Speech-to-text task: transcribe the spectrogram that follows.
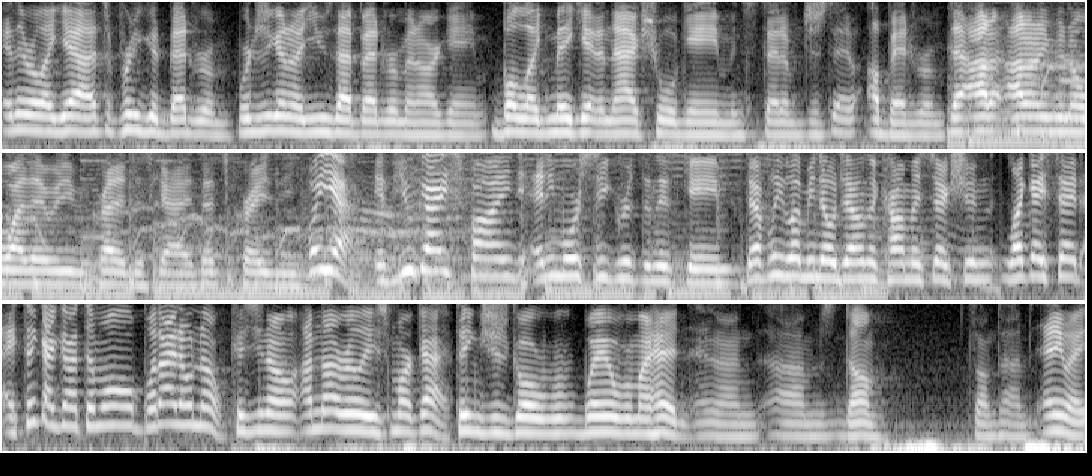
and they were like, yeah, that's a pretty good bedroom. We're just gonna use that bedroom in our game, but like make it an actual game instead of just a bedroom. That I, I don't even know why they would even credit this guy. That's crazy. But yeah, if you guys find any more secrets in this game, definitely let me know down in the comment section. Like I said, I think I got them all, but I don't know because you know I'm not really a smart guy. Things just go way over my head, and I'm, I'm dumb sometimes. Anyway.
